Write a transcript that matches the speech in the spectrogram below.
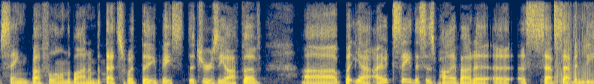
saying Buffalo on the bottom, but that's what they base the jersey off of. Uh, but yeah, I would say this is probably about a, a, a 70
